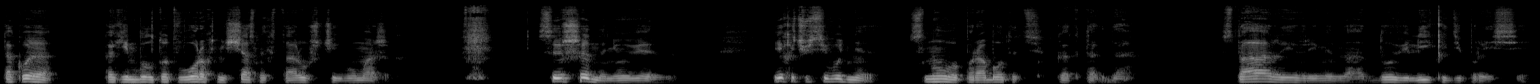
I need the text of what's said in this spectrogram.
Такое, каким был тот ворох несчастных старушечьих бумажек. Совершенно не уверена. Я хочу сегодня снова поработать, как тогда. В старые времена, до Великой депрессии.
